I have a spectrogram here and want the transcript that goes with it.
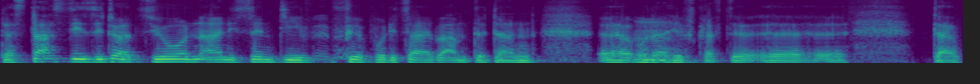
dass das die Situationen eigentlich sind, die für Polizeibeamte dann äh, oder mhm. Hilfskräfte äh, da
